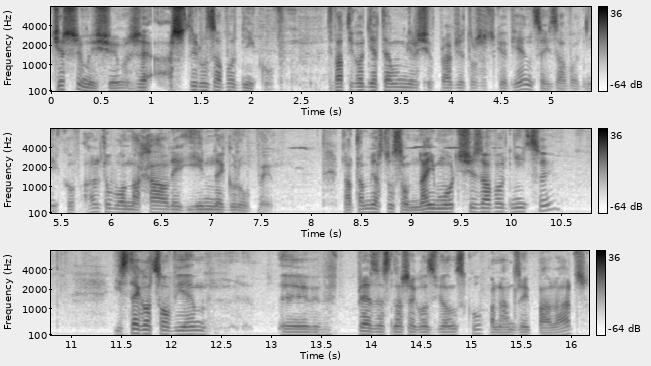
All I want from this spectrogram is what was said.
Cieszymy się, że aż tylu zawodników. Dwa tygodnie temu mieliśmy wprawdzie troszeczkę więcej zawodników, ale to było na hale i inne grupy. Natomiast tu są najmłodsi zawodnicy i z tego co wiem, y, prezes naszego związku, pan Andrzej Palacz,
